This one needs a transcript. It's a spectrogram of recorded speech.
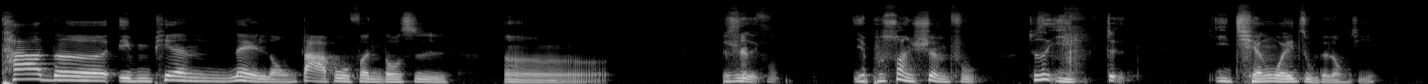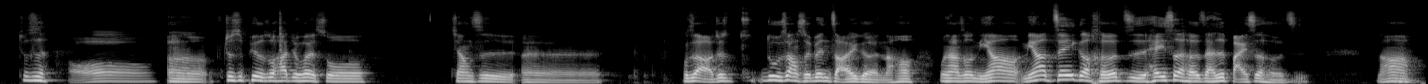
他的影片内容大部分都是，呃，就是也不算炫富，就是以这以钱为主的东西，就是哦，呃，就是譬如说，他就会说，像是呃，不知道，就是路上随便找一个人，然后问他说，你要你要这个盒子，黑色盒子还是白色盒子？然后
